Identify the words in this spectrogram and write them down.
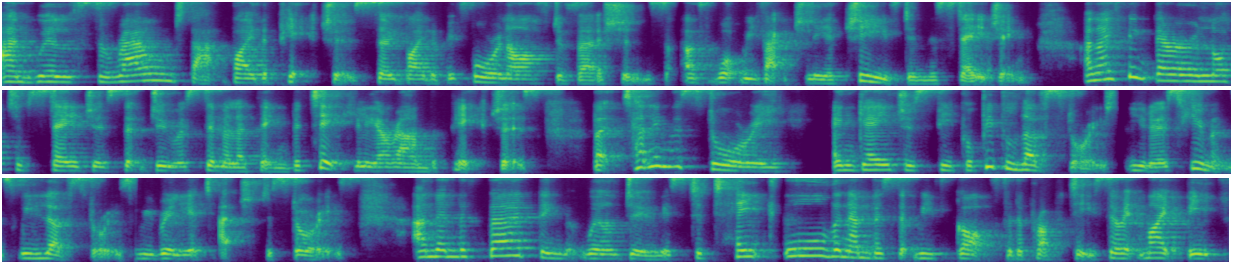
and we'll surround that by the pictures, so by the before and after versions of what we've actually achieved in the staging. And I think there are a lot of stages that do a similar thing, particularly around the pictures. But telling the story engages people. People love stories. You know, as humans, we love stories. We really attach to stories. And then the third thing that we'll do is to take all the numbers that we've got for the property. So it might be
